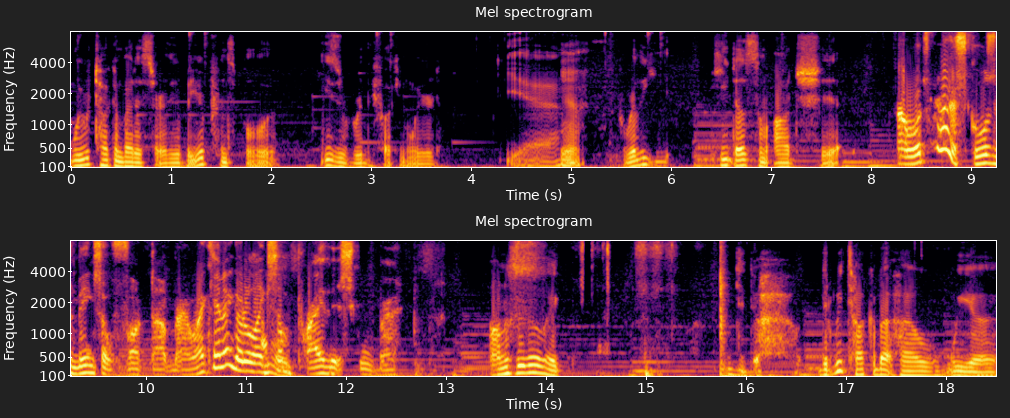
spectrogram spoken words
we were talking about this earlier, but your principal, he's really fucking weird. Yeah. Yeah. Really, he does some odd shit. Bro, what's wrong with schools and being so fucked up, bro? Why can't I go to like some private school, bro? Honestly though, like, did, did we talk about how we uh,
